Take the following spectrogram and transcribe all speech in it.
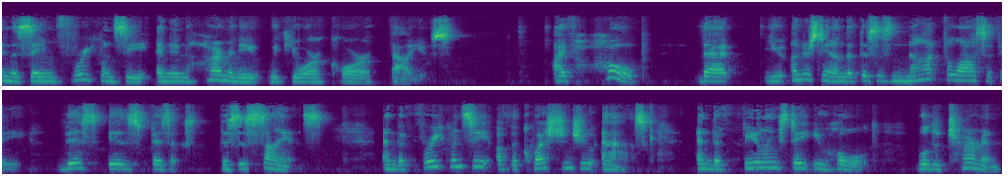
in the same frequency, and in harmony with your core values. I hope that you understand that this is not philosophy, this is physics, this is science. And the frequency of the questions you ask and the feeling state you hold will determine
